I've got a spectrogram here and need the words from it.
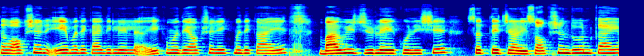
तर ऑप्शन एमध्ये काय दिलेलं? एकमध्ये ऑप्शन एकमध्ये काय आहे? बावीस जुलै एकोणीसशे सत्तेचाळीस. ऑप्शन दोन काय आहे?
